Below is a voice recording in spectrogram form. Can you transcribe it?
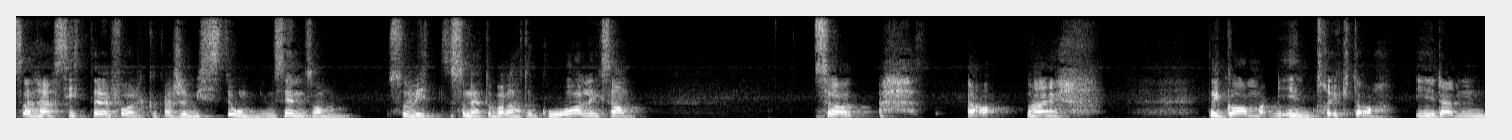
Så her sitter det folk og kanskje mister ungen sin som, så vidt, så nettopp har lært å gå, liksom. Så Ja, nei det ga mange inntrykk da, i den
